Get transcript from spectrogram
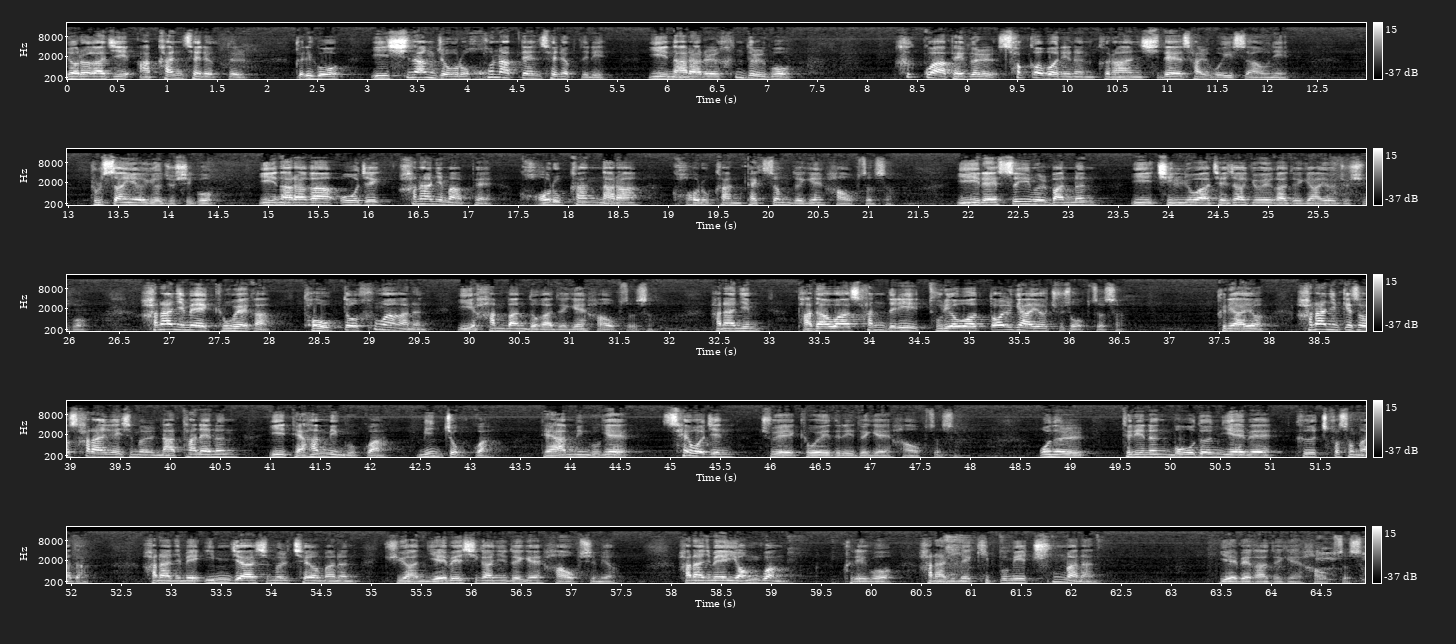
여러 가지 악한 세력들, 그리고 이 신앙적으로 혼합된 세력들이 이 나라를 흔들고 흑과 백을 섞어버리는 그러한 시대에 살고 있사오니 불쌍히 여겨주시고 이 나라가 오직 하나님 앞에 거룩한 나라, 거룩한 백성 되게 하옵소서. 이 일에 쓰임을 받는 이 진료와 제자교회가 되게 하여 주시고 하나님의 교회가 더욱더 흥왕하는 이 한반도가 되게 하옵소서. 하나님 바다와 산들이 두려워 떨게 하여 주소옵소서. 그리하여 하나님께서 살아계심을 나타내는 이 대한민국과 민족과 대한민국에 세워진 주의 교회들이 되게 하옵소서. 오늘 드리는 모든 예배 그 처소마다 하나님의 임재하심을 체험하는 귀한 예배 시간이 되게 하옵시며 하나님의 영광 그리고 하나님의 기쁨이 충만한 예배가 되게 하옵소서.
